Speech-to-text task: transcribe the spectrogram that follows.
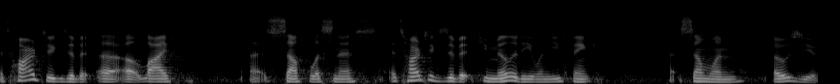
It's hard to exhibit uh, a life uh, selflessness. It's hard to exhibit humility when you think that someone owes you.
